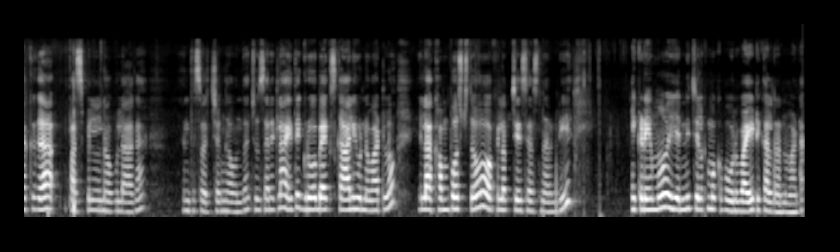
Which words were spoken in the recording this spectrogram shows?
చక్కగా పసిపిల్లల నవ్వులాగా ఎంత స్వచ్ఛంగా ఉందో. చూసారు ఇట్లా అయితే గ్రో బ్యాగ్స్ ఖాళీ ఉన్న వాటిలో ఇలా కంపోస్ట్తో ఫిలప్ చేసేస్తున్నారండి. ఇక్కడేమో ఇవన్నీ చిలక మొక్క పువ్వులు వైట్ కలర్ అనమాట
